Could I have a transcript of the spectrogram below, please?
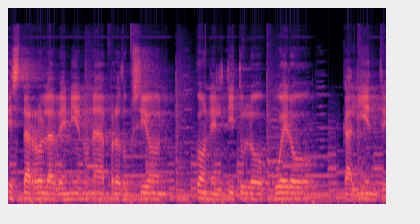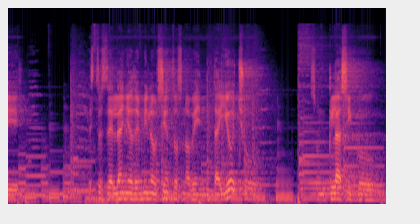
esta rola venía en una producción con el título Cuero Caliente. Esto es del año de 1998. Es un clásico.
